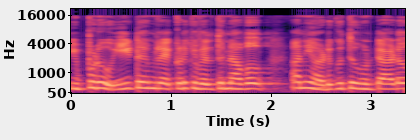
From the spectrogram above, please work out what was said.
ఇప్పుడు ఈ టైంలో ఎక్కడికి వెళ్తున్నావో అని అడుగుతూ ఉంటాడు.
